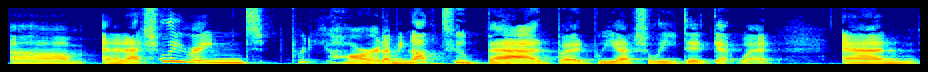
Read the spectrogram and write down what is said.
um, and it actually rained pretty hard i mean not too bad but we actually did get wet and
